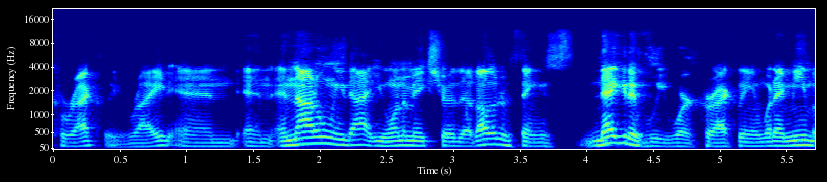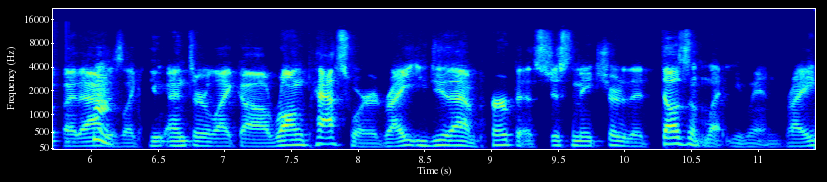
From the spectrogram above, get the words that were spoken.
correctly, right? And and and not only that, you want to make sure that other things negatively work correctly. And what I mean by that is Hmm. like you enter like a wrong password, right? You do that on purpose just to make sure that it doesn't let you in, right?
